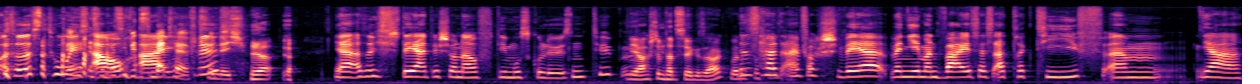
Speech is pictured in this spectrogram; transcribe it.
also das tue ich ist so ein auch bisschen wie das Metheft, finde ich. Ja. ja. Ja, also ich stehe eigentlich schon auf die muskulösen Typen. Ja, stimmt, hat sie ja gesagt. War das Es ist halt einfach schwer, wenn jemand weiß, er ist attraktiv. Ähm, ja,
